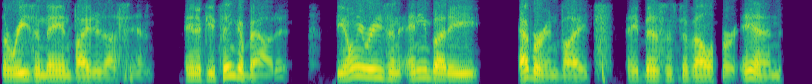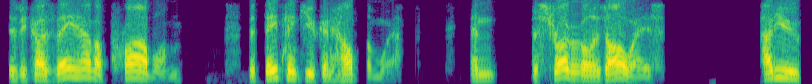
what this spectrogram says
the reason they invited us in. And if you think about it, the only reason anybody ever invites a business developer in is because they have a problem that they think you can help them with. And the struggle is always how do you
